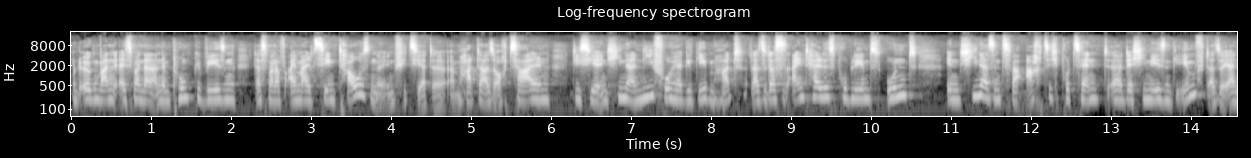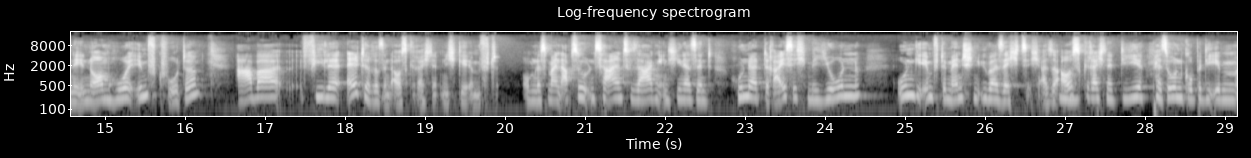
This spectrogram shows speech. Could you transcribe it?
Und irgendwann ist man dann an dem Punkt gewesen, dass man auf einmal Zehntausende Infizierte ähm, hatte, also auch Zahlen, die es hier in China nie vorher gegeben hat. Also das ist ein Teil des Problems. Und in China sind zwar 80 Prozent äh, der Chinesen geimpft, also eine enorm hohe Impfquote. aber viele Ältere sind ausgerechnet nicht geimpft. Um das mal in absoluten Zahlen zu sagen, in China sind 130 Millionen ungeimpfte Menschen über 60. Also mhm. ausgerechnet die Personengruppe, die eben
